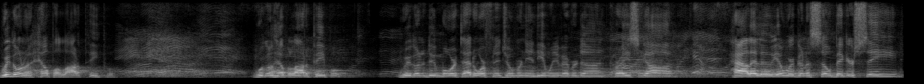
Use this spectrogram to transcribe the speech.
We're going to help a lot of people. We're going to help a lot of people. We're going to do more at that orphanage over in India than we've ever done. Praise God. Hallelujah. We're going to sow bigger seed.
